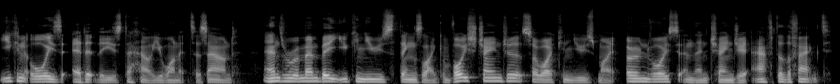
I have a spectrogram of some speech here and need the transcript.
You can always edit these to how you want it to sound. And remember, you can use things like voice changer, so I can use my own voice and then change it after the fact.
